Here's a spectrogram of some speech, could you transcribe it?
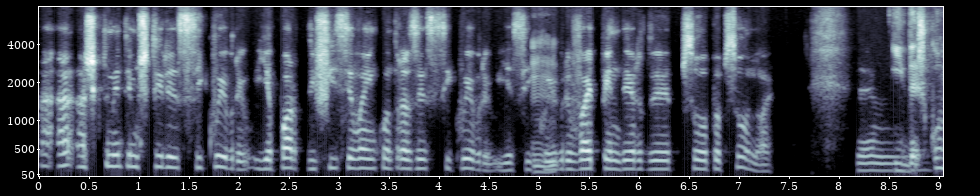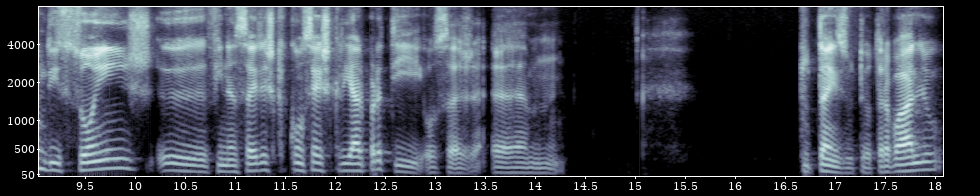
acho que também temos que ter esse equilíbrio e a parte difícil é encontrar esse equilíbrio e esse uhum. equilíbrio uhum. vai depender de pessoa para pessoa, não é? Um... E das condições uh, financeiras que consegues criar para ti, ou seja, um, tu tens o teu trabalho,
